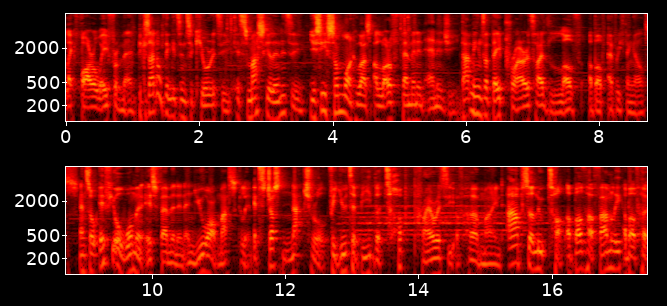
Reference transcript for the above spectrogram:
like far away from men. Because I don't think it's insecurity, it's masculinity. You see someone who has a lot of feminine energy, that means that they prioritize love above everything else. And so if your woman is feminine and you are masculine, it's just natural for you to be the top priority of her mind. Absolute top, above her family, above her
